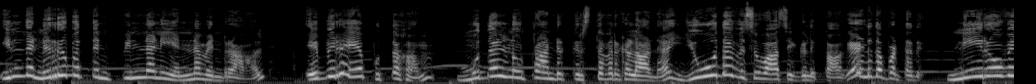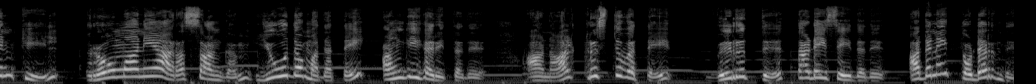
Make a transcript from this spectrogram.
இந்த நிருபத்தின் பின்னணி என்னவென்றால் எபிரேய புத்தகம் முதல் நூற்றாண்டு கிறிஸ்தவர்களான யூத விசுவாசிகளுக்காக எழுதப்பட்டது. நீரோவின் கீழ் ரோமானிய அரசாங்கம் யூத மதத்தை அங்கீகரித்தது. ஆனால் கிறிஸ்துவத்தை வெறுத்து தடை செய்தது. அதனைத் தொடர்ந்து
